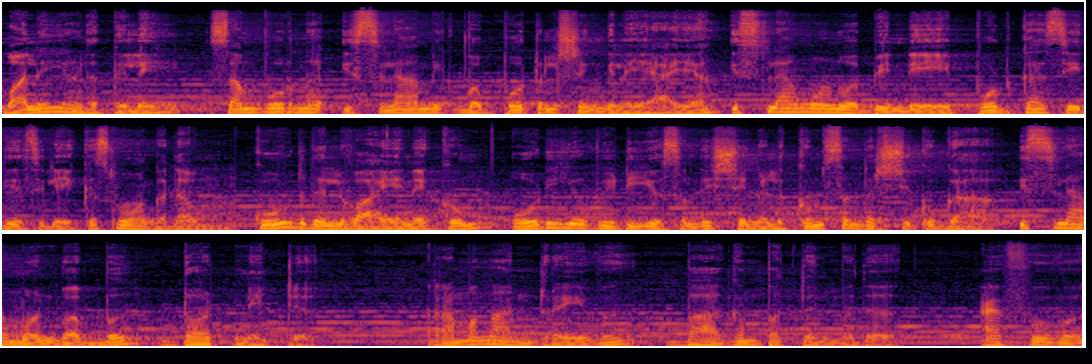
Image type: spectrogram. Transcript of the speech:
മലയാളത്തിലെ സമ്പൂർണ ഇസ്ലാമിക് വെബ് പോർട്ടൽ ശൃംഖലയായ ഇസ്ലാമോൺ വെബിന്റെ പോഡ്കാസ്റ്റ് സീരീസിലേക്ക് സ്വാഗതം. കൂടുതൽ വായനക്കും ഓഡിയോ വീഡിയോ സന്ദേശങ്ങൾക്കും സന്ദർശിക്കുക Islam on web dot net Ramadan drive ഭാഗം പത്തൊൻപത്. അഫുവ്.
